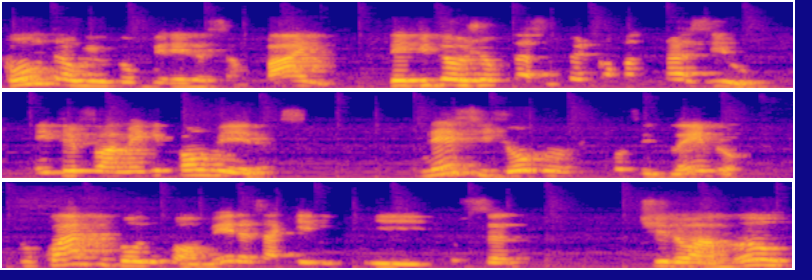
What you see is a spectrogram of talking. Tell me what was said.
contra o Wilton Pereira Sampaio devido ao jogo da Supercopa do Brasil entre Flamengo e Palmeiras. Nesse jogo, não sei se vocês lembram, no quarto gol do Palmeiras, aquele que o Santos tirou a mão,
